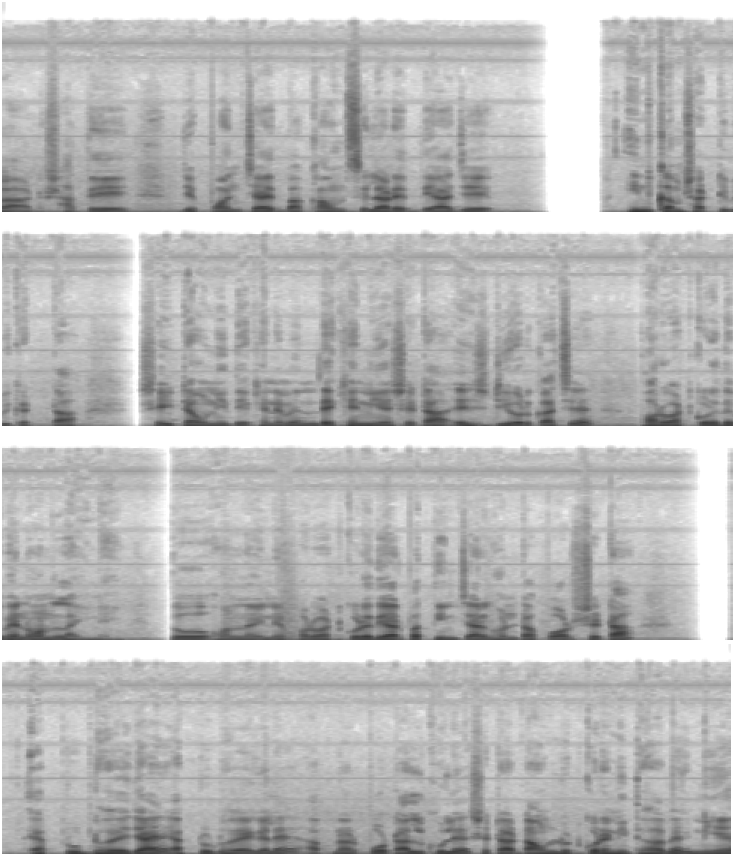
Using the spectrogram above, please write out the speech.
কার্ড, সাথে যে পঞ্চায়েত বা কাউন্সিলরের দেয়া যে ইনকাম সার্টিফিকেটটা, সেইটা উনি দেখে নেবেন, দেখে নিয়ে সেটা এসডিওর কাছে ফরওয়ার্ড করে দেবেন অনলাইনে তো অনলাইনে ফরওয়ার্ড করে দেওয়ার পর তিন চার ঘণ্টা পর সেটা অ্যাপ্রুভড হয়ে যায়। অ্যাপ্রুভড হয়ে গেলে আপনার পোর্টাল খুলে সেটা ডাউনলোড করে নিতে হবে, নিয়ে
